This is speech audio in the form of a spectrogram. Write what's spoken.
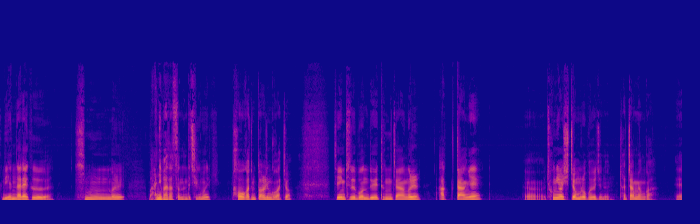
근데 옛날에 그 힘을 많이 받았었는데 지금은 파워가 좀 떨어진 것 같죠? 제임스 본드의 등장을 악당의 어, 총열 시점으로 보여주는 첫 장면과 예,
